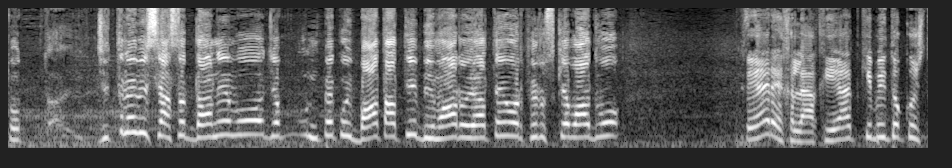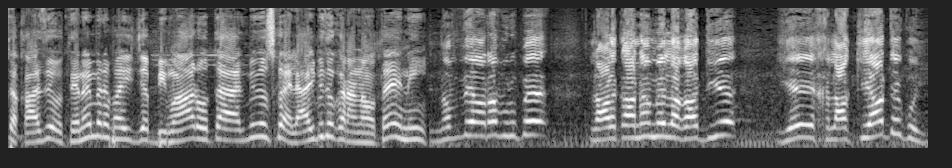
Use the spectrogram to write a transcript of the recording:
तो जितने भी सियासतदान हैं, वो जब उन पर कोई बात आती है, बीमार हो जाते हैं और फिर उसके बाद वो तो यार अखलाकियात के भी तो कुछ तकाजे होते हैं ना मेरे भाई। जब बीमार होता है आदमी तो उसका इलाज भी तो कराना होता है नहीं? नब्बे अरब रुपए लाड़काना में लगा दिए। ये अखलाकियात है कोई?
